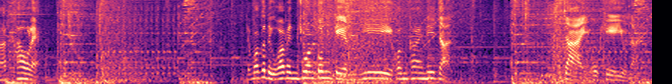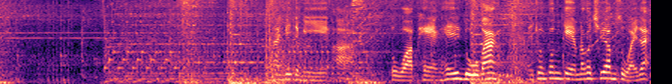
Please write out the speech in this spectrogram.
นัสเข้าแหละ แต่ว่าก็ถือว่าเป็นช่วงต้นเกมที่ค่อนข้างที่จะจ่ายโอเคอยู่นะค่นข้างที่จะมีตัวแพงให้ดูบ้าง ในช่วงต้นเกมแล้วก็เชื่อมสวยด้วย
